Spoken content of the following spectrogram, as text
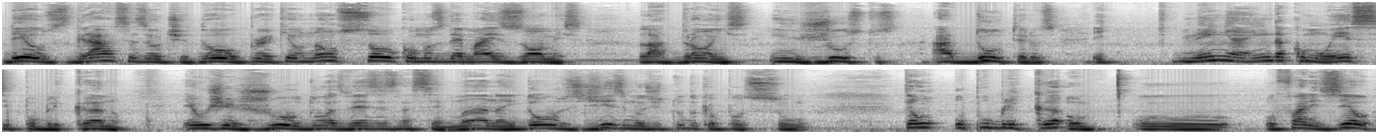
Deus, graças eu te dou, porque eu não sou como os demais homens, ladrões, injustos, adúlteros e nem ainda como esse publicano. Eu jejuo duas vezes na semana e dou os dízimos de tudo que eu possuo. Então, o publicano, o, o fariseu,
